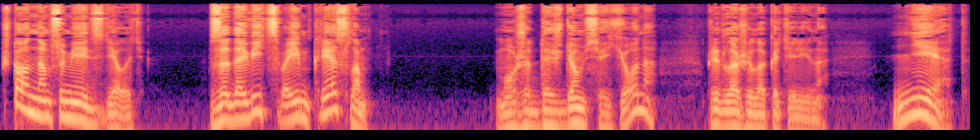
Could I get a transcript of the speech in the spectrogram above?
Что он нам сумеет сделать? Задавить своим креслом? Может, дождемся Йона? предложила Катерина. Нет.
